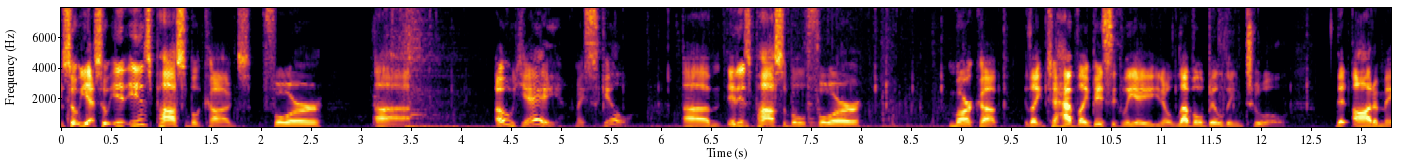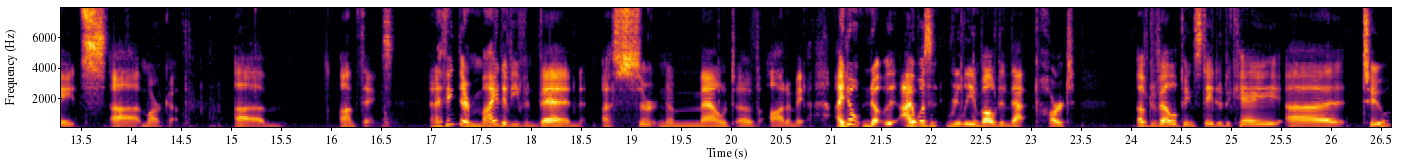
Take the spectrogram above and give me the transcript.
So yeah, so it is possible, Cogs, for, uh, oh yay, my skill. Um, it is possible for markup, like to have like basically a you know level building tool that automates uh, markup um, on things. And I think there might have even been a certain amount of automate. I don't know. I wasn't really involved in that part of developing State of Decay uh, 2.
